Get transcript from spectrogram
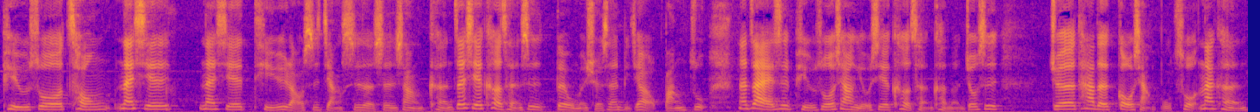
比如说从那些那些体育老师讲师的身上，可能这些课程是对我们学生比较有帮助。那再来是比如说像有些课程可能就是觉得他的构想不错，那可能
